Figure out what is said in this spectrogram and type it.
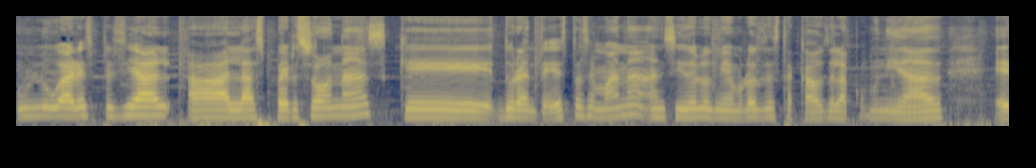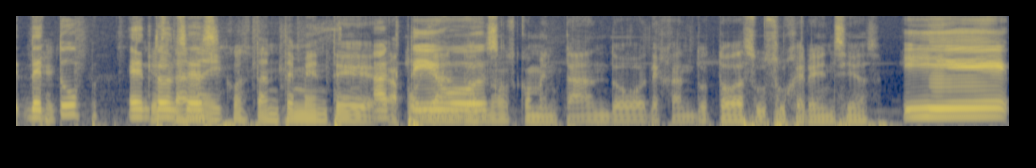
un lugar especial a las personas que durante esta semana han sido los miembros destacados de la comunidad eh, de Que- TUP. que están Entonces, ahí constantemente activos. apoyándonos, comentando, dejando todas sus sugerencias. y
